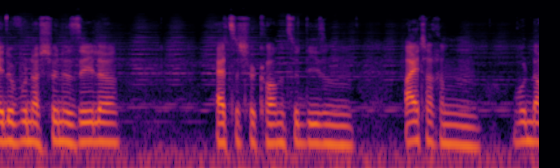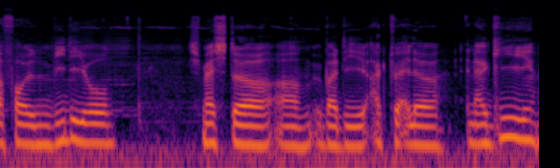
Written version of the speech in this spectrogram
Hey du wunderschöne Seele, herzlich willkommen zu diesem weiteren wundervollen Video. Ich möchte ähm, über die aktuelle Energie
